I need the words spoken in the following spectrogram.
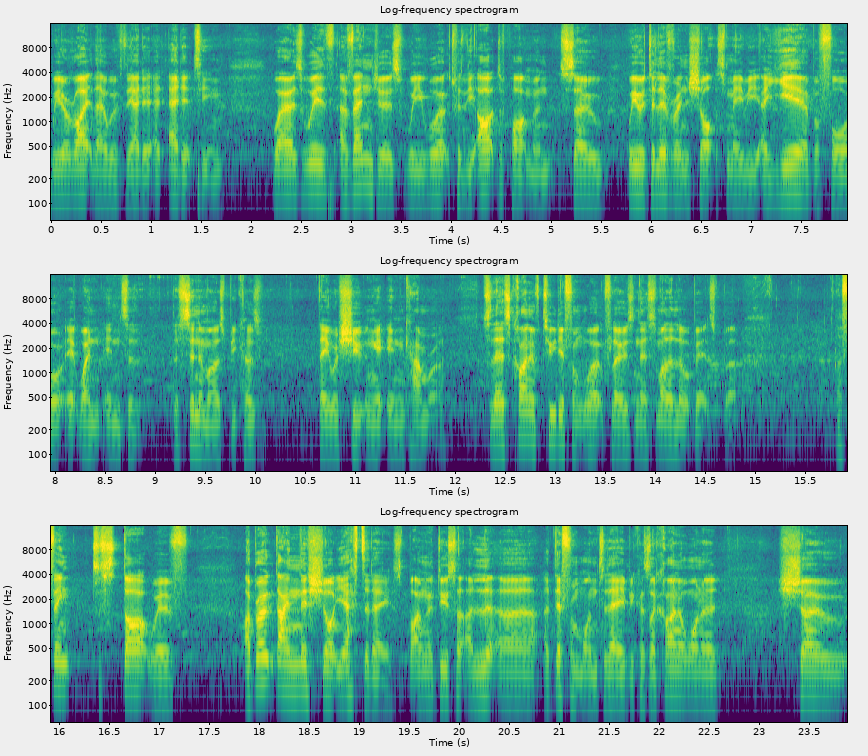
we were right there with the edit, edit team. Whereas with Avengers, we worked with the art department, so we were delivering shots maybe a year before it went into the cinemas because they were shooting it in camera. So there's kind of two different workflows, and there's some other little bits. But I think to start with, I broke down this shot yesterday, but I'm going to do a, uh, a different one today because I kind of want to show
